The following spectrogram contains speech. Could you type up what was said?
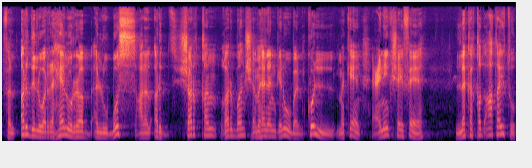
فالأرض اللي وراها له الرب قال له بص على الأرض شرقا غربا شمالا جنوبا. كل مكان عينيك شايفاه لك قد أعطيته.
